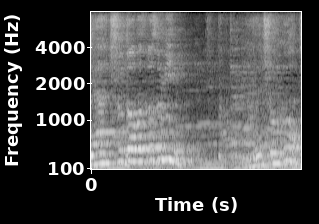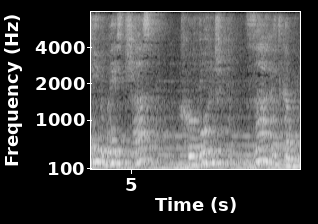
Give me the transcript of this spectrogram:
я чудово зрозумів. Але чого ти весь час говориш загадками?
